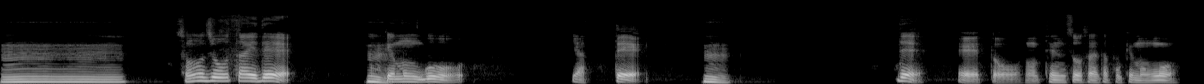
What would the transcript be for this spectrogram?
うーん。その状態でうん。ポケモン GO をやって、うん。で、えっ、と、その転送されたポケモンを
